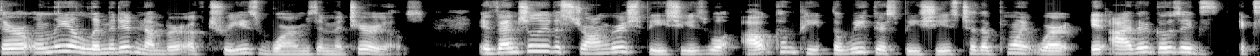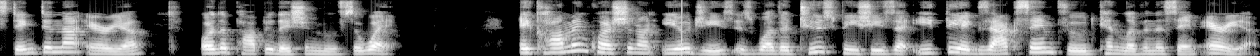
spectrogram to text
There are only a limited number of trees, worms, and materials. Eventually, the stronger species will outcompete the weaker species to the point where it either goes ex- extinct in that area or the population moves away. A common question on EOGs is whether two species that eat the exact same food can live in the same area,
